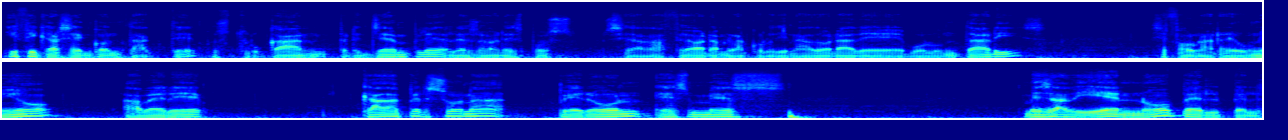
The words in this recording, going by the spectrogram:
i ficar-se en contacte, doncs, trucant, per exemple, aleshores doncs, s'agafa hora amb la coordinadora de voluntaris, se fa una reunió, a veure cada persona per on és més més adient, no? pel, pel,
